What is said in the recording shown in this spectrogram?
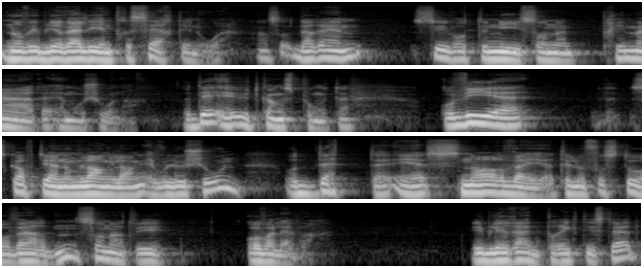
når vi blir veldig interessert i noe. Altså, det er en syv, åtte, ni sånne primære emosjoner. Og Det er utgangspunktet. Og vi er skapt gjennom lang lang evolusjon, og dette er snarveier til å forstå verden, sånn at vi overlever. Vi blir redd på riktig sted,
